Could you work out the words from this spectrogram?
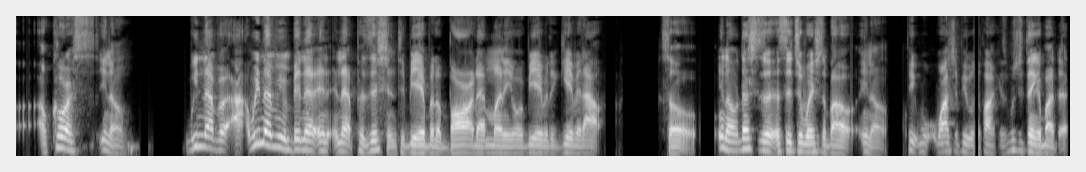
uh, of course, you know, we never we never even been in, in, that position to be able to borrow that money or be able to give it out. So you know, that's just a, a situation about you know people watching people's pockets. What you think about that?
